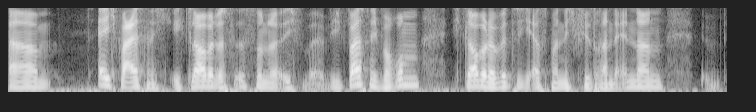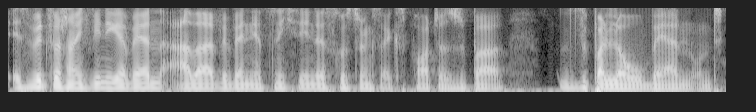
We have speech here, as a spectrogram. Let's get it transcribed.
ähm, ich weiß nicht. Ich glaube, das ist so eine. Ich, ich weiß nicht warum. Ich glaube, da wird sich erstmal nicht viel dran ändern. Es wird wahrscheinlich weniger werden, aber wir werden jetzt nicht sehen, dass Rüstungsexporte super, super low werden und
